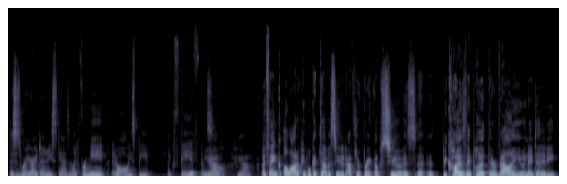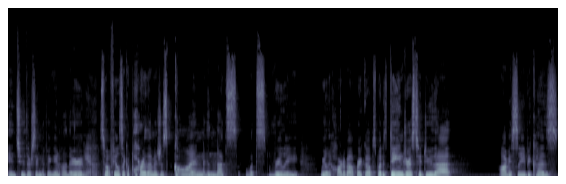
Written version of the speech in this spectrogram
This is where your identity stands." And like for me, it'll always be like faith, and Yeah. so Yeah. I think a lot of people get devastated after breakups too is it- it- because they put their value and identity into their significant other. Mm, yeah. So it feels like a part of them is just gone Mm-hmm. and that's what's really really hard about breakups, but it's dangerous to do that obviously because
